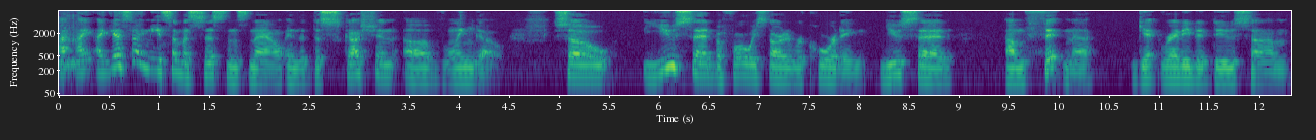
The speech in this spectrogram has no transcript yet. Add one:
I, I, guess I need some assistance now in the discussion of lingo. So, you said before we started recording, you said, um, fitna, get ready to do some,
